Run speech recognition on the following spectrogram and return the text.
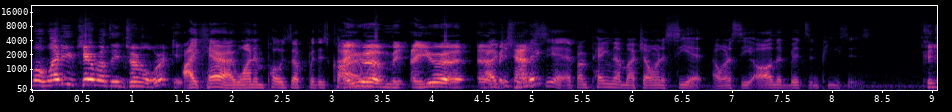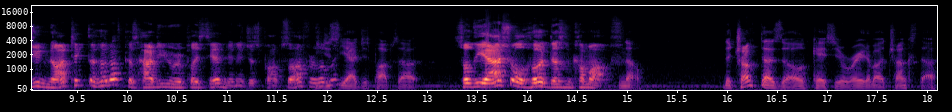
But why do you care about the internal working? I care. I want him posed up with his car. are you a me- are you a, a I just want to mechanic? see it. If I'm paying that much, I want to see it. I want to see all the bits and pieces. Could you not take the hood off? Because how do you replace the engine? It just pops off or You something. just, yeah, it just pops out. So the actual hood doesn't come off. No, the trunk does though. In case you're worried about trunk stuff.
